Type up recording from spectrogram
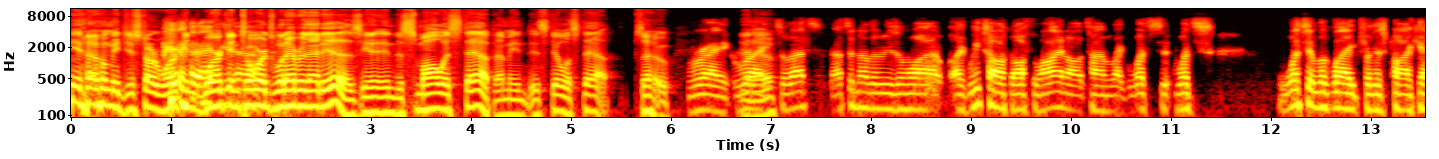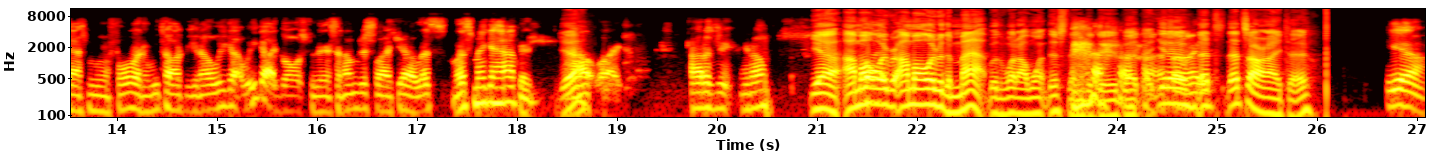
You know, I mean, just start working, working Yeah. towards whatever that is in, in the smallest step. I mean, it's still a step. So, Right, right. know? So that's that's another reason why like we talk off the line all the time like what's what's what's it look like for this podcast moving forward and we talk you know we got we got goals for this and I'm just like yo let's let's make it happen. yeah. How, like how does it you know? Yeah. I'm all But- over, I'm all over the map with what I want this thing to do. But, you know, right. that's, that's all right, though. Yeah.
